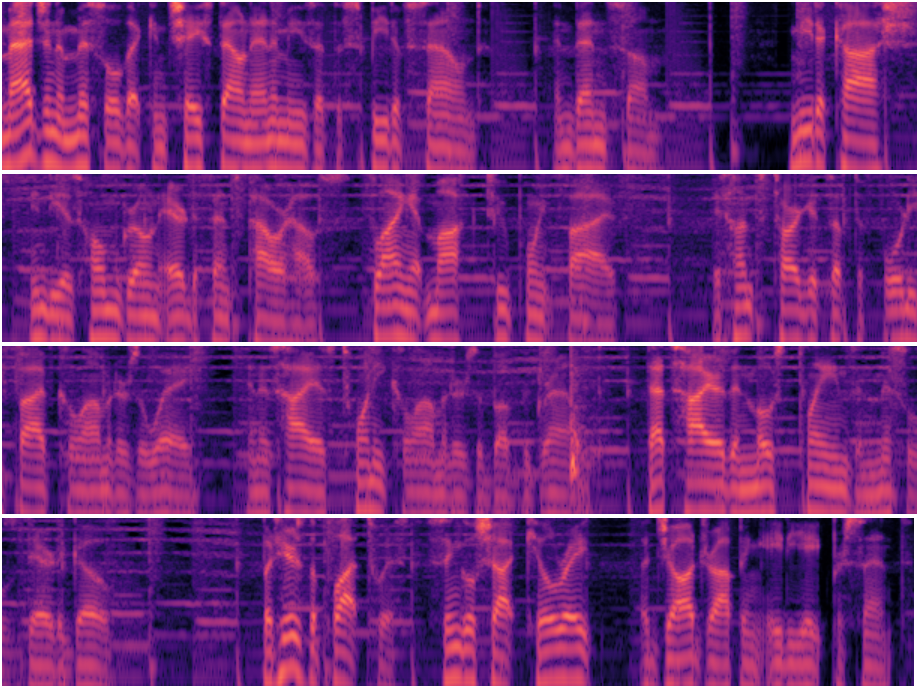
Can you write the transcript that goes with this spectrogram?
Imagine a missile that can chase down enemies at the speed of sound, and then some. Meet Akash, India's homegrown air defense powerhouse, flying at Mach 2.5. It hunts targets up to 45 kilometers away and as high as 20 kilometers above the ground. That's higher than most planes and missiles dare to go. But here's the plot twist. Single shot kill rate, a jaw-dropping 88%.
